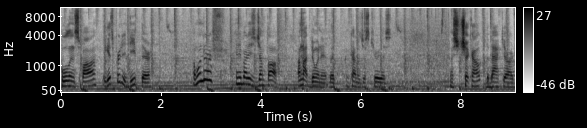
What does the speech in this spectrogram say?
pool and spa. It gets pretty deep there. I wonder if anybody's jumped off. I'm not doing it, but I'm kind of just curious. Let's check out the backyard.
